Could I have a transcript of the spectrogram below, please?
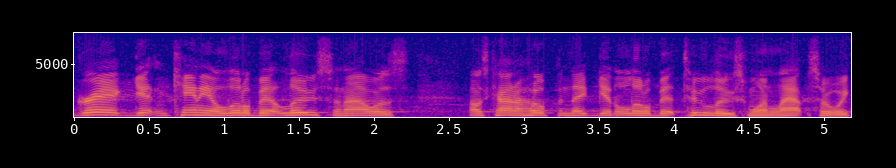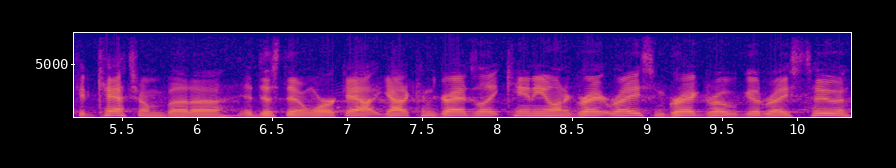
Greg getting Kenny a little bit loose, and I was – I was kind of hoping they'd get a little bit too loose one lap so we could catch them, but uh, it just didn't work out. You Got to congratulate Kenny on a great race, and Greg drove a good race too, and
